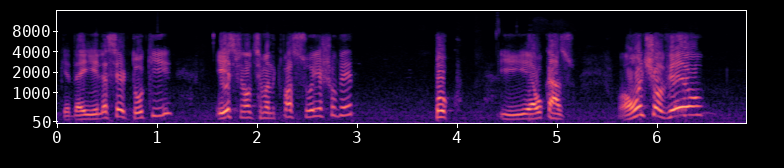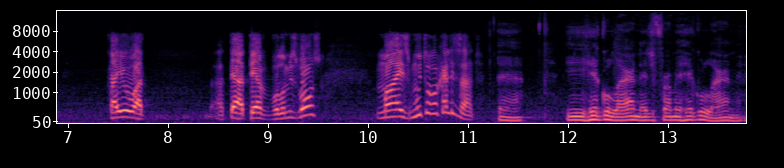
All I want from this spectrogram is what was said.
Porque daí ele acertou que esse final de semana que passou ia chover pouco. E é o caso. Onde choveu, caiu a, até, até volumes bons, mas muito localizado. É. E irregular, né? De forma irregular, né?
